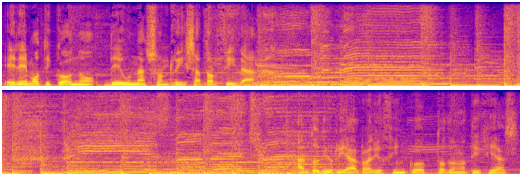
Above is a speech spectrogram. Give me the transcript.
el emoticono de una sonrisa torcida. Antonio Rial, Radio 5, Todo Noticias.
